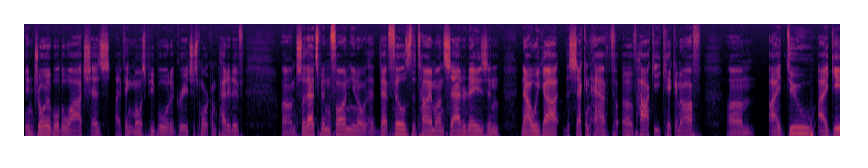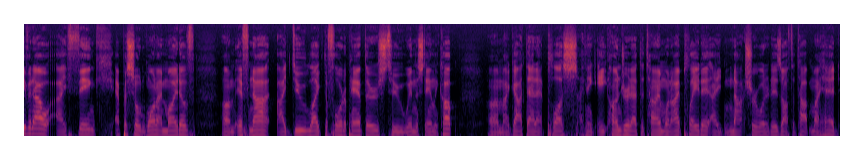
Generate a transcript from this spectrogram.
enjoyable to watch, as I think most people would agree. It's just more competitive. Um, so that's been fun. You know, that fills the time on Saturdays, and now we got the second half of hockey kicking off. Um, I do. I gave it out. I think episode one. I might have. Um, if not, I do like the Florida Panthers to win the Stanley Cup. Um, I got that at plus, I think 800 at the time when I played it. I'm not sure what it is off the top of my head.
